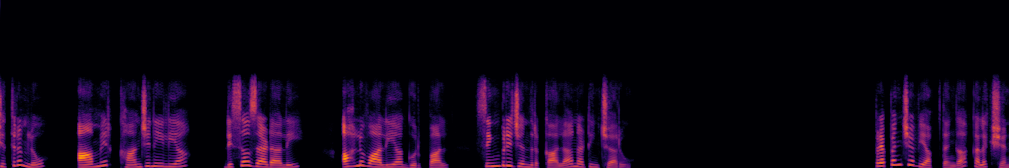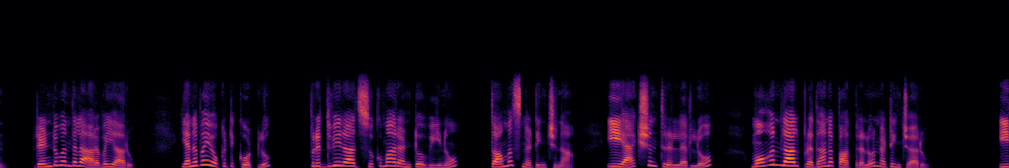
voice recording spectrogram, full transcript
చిత్రంలో ఆమిర్ ఖాంజనీలియా డిసోజాడాలి అహ్లువాలియా గుర్పాల్ సింగ్బ్రిజేంద్రకాలా నటించారు. ప్రపంచవ్యాప్తంగా కలెక్షన్ రెండు వందల అరవై ఆరు ఎనభై ఒకటి కోట్లు పృథ్వీరాజ్ సుకుమార్ అంటో వీనో థామస్ నటించిన ఈ యాక్షన్ థ్రిల్లర్లో మోహన్ లాల్ ప్రధాన పాత్రలో నటించారు. ఈ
